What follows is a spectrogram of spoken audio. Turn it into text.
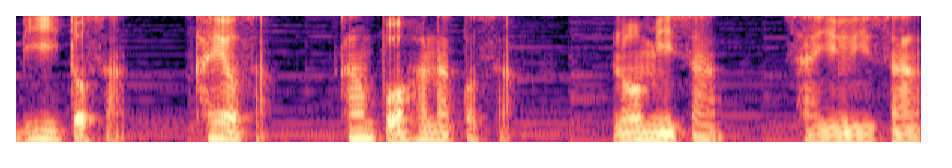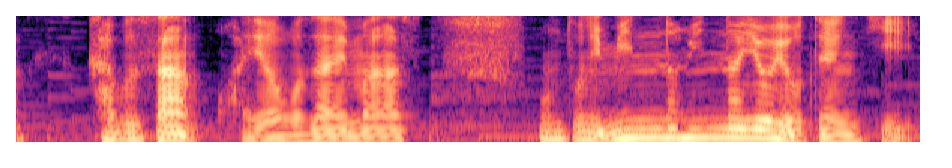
ビートさん、かよさん、かんぽうはなこさん、ロミーさん、さゆりさん、かぶさん、おはようございます。本当にみんなみんな良いお天気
